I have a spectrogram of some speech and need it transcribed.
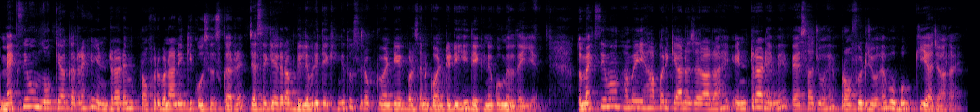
मैक्सिमम लोग क्या कर रहे हैं इंट्राडे में प्रॉफिट बनाने की कोशिश कर रहे हैं। जैसे कि अगर आप डिलीवरी देखेंगे तो सिर्फ़ 28 परसेंट क्वान्टिटी ही देखने को मिल रही है। तो मैक्सिमम हमें यहाँ पर क्या नज़र आ रहा है इंट्राडे में पैसा जो है प्रॉफिट जो है, वो बुक किया जा रहा है।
